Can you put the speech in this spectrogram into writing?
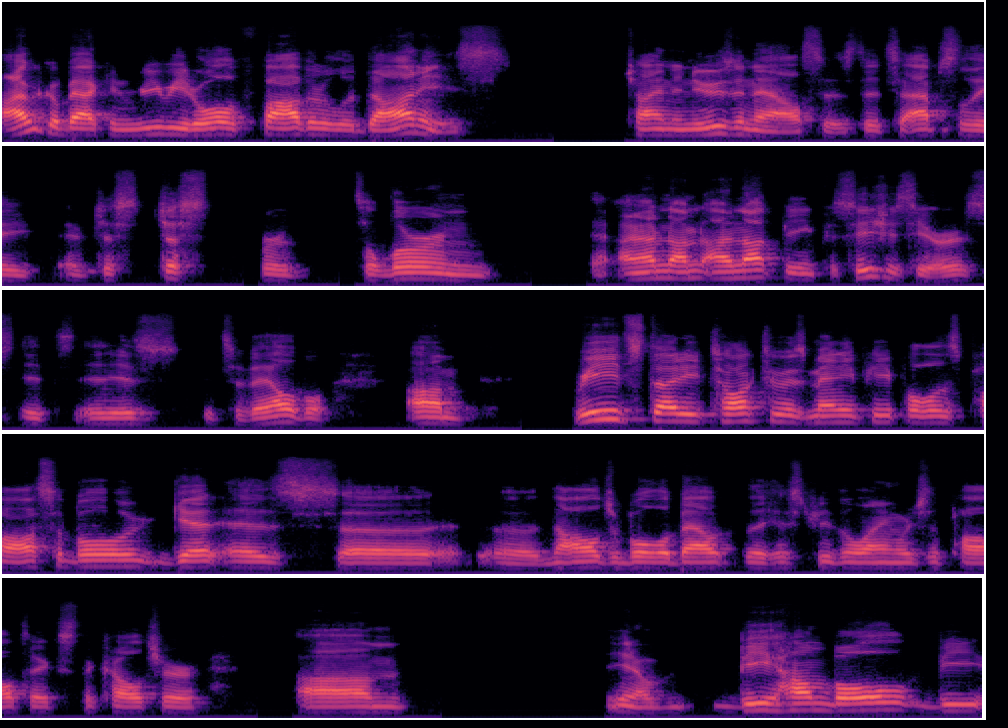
I would go back and reread all of Father Ladany's China news analysis. That's absolutely just just for to learn. I'm I'm, I'm not being facetious here. It's, it's it is it's available. Um, read, study, talk to as many people as possible, get as uh, uh, knowledgeable about the history of the language, the politics, the culture. Um, you know, be humble, be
